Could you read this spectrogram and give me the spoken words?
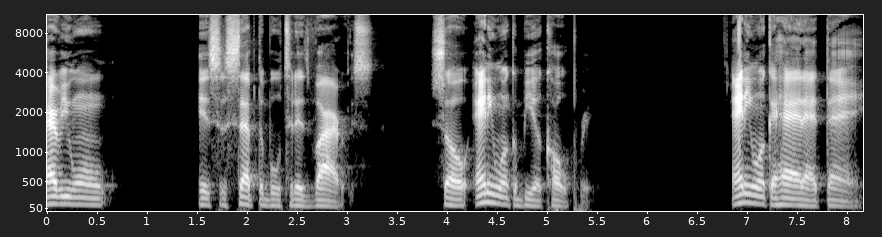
everyone is susceptible to this virus. So anyone could be a culprit. Anyone could have that thing.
